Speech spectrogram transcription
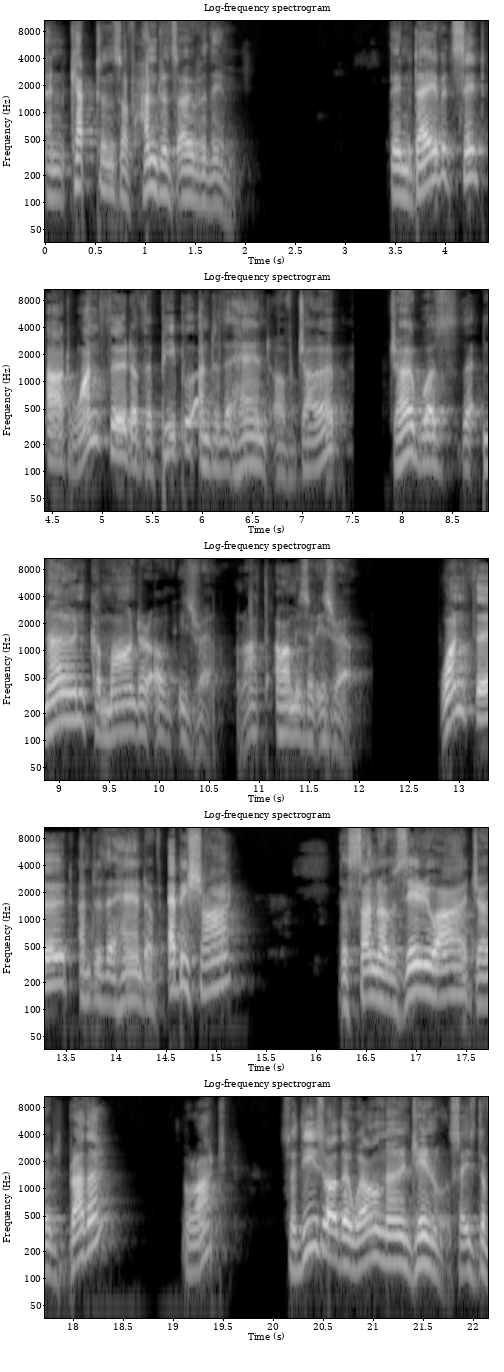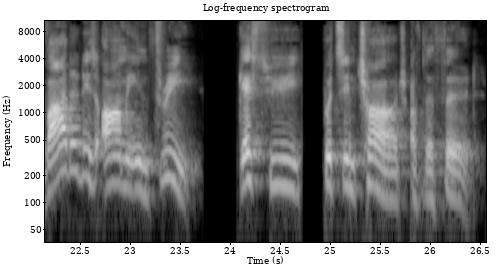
and captains of hundreds over them. Then David sent out one third of the people under the hand of Joab. Joab was the known commander of Israel, right? The armies of Israel one third under the hand of Abishai, the son of Zeruiah, Joab's brother. All right? So these are the well known generals. So he's divided his army in three. Guess who he puts in charge of the third?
